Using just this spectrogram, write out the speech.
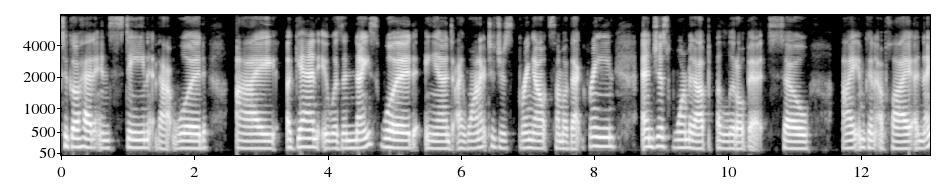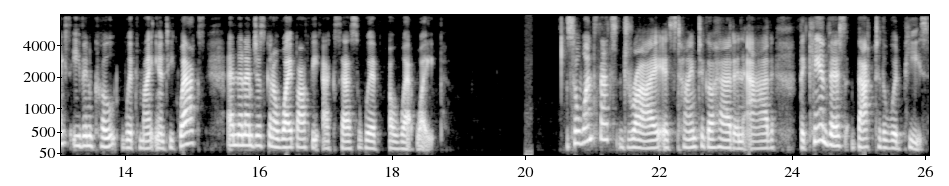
to go ahead and stain that wood. I, again, it was a nice wood and I wanted to just bring out some of that grain and just warm it up a little bit. So I am going to apply a nice even coat with my antique wax and then I'm just going to wipe off the excess with a wet wipe. So once that's dry, it's time to go ahead and add the canvas back to the wood piece.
